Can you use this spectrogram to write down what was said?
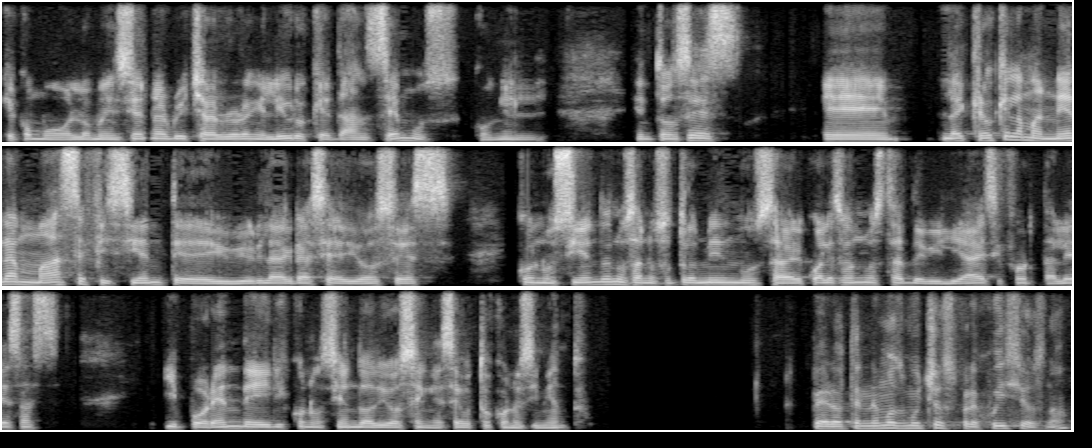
que como lo menciona Richard Rohr en el libro, que dancemos con Él. Entonces, eh, creo que la manera más eficiente de vivir la gracia de Dios es conociéndonos a nosotros mismos, saber cuáles son nuestras debilidades y fortalezas y por ende ir conociendo a Dios en ese autoconocimiento. Pero tenemos muchos prejuicios, ¿no?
